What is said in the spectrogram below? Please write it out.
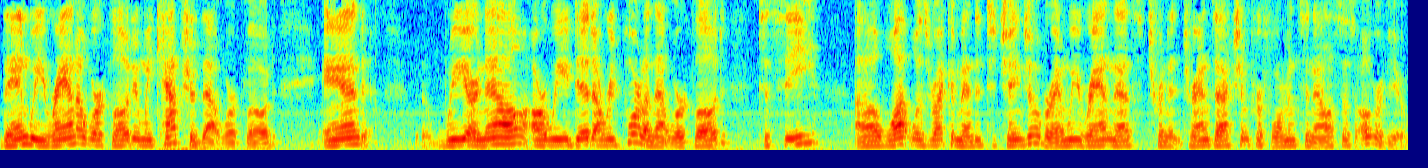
Then we ran a workload and we captured that workload. And we are now, or we did a report on that workload to see uh, what was recommended to change over. And we ran this transaction performance analysis overview.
